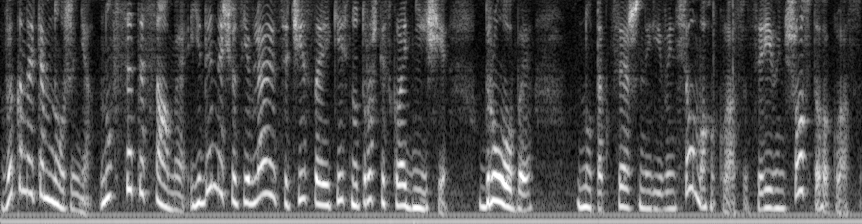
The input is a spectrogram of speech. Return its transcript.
Виконайте множення. Ну, все те саме. Єдине, що з'являються числа якісь ну, трошки складніші. Дроби. Ну, так це ж не рівень 7 класу, це рівень 6 класу.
